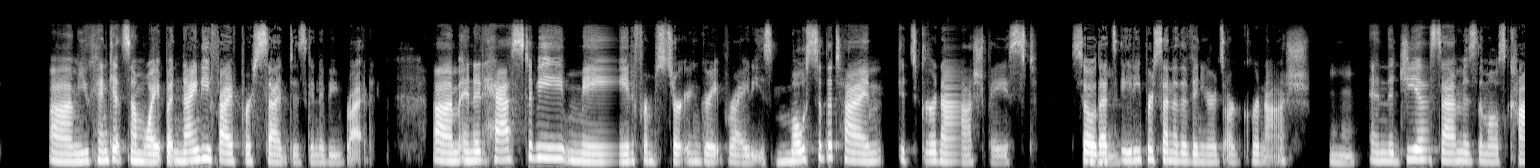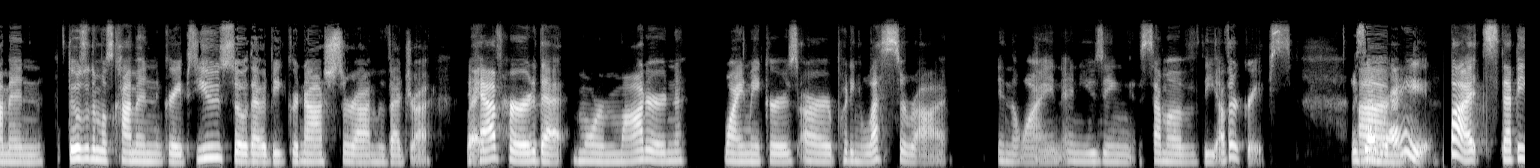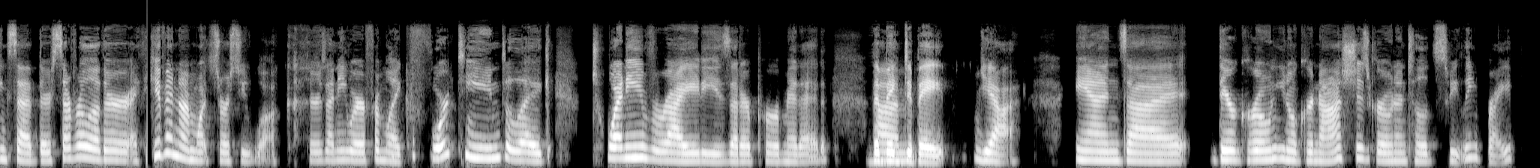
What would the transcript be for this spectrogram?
Um, you can get some white, but 95% is going to be red. Um, and it has to be made from certain grape varieties. Most of the time, it's Grenache based. So, that's 80% of the vineyards are Grenache. Mhm. And the GSM is the most common, those are the most common grapes used. So, that would be Grenache, Syrah, Mourvedre. I Right. have heard that more modern winemakers are putting less Syrah in the wine and using some of the other grapes. Is that Um, right? But that being said, there's several other, I think, given on what source you look, there's anywhere from like 14 to like 20 varieties that are permitted. The big um, debate. Yeah. And uh, they're grown, you know, Grenache is grown until it's sweetly ripe.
